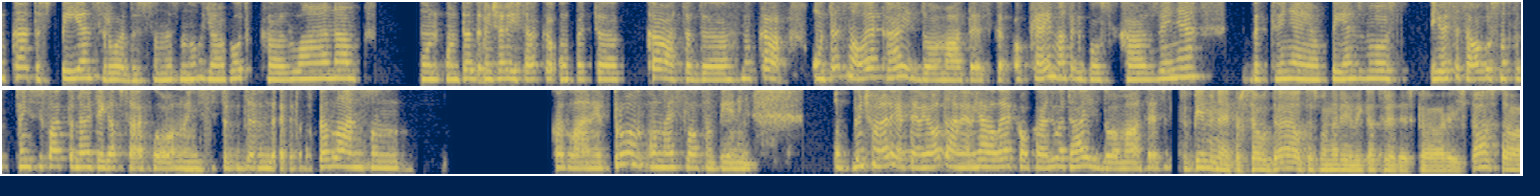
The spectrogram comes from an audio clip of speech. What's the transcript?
nu, kā tas piens rodas, un es, nu, jābūt kazlēnām, un, un tad viņš arī saka, un, bet kā tad, nu kā, un tas man liek aizdomāties, ka, ok, man tagad būs kaziņa, bet viņai jau piens būs. Jo es esmu augusts, nu, kad viņas visu laiku tur nemitīgi apsēklo, un viņas tur dzemdē tās kazlēnas, un kazlēni ir prom, un mēs slaucam pieniņu. Un viņš man arī ar tiem jautājumiem jāliek kaut kā ļoti aizdomāties. Tu pieminēji par savu dēlu, tas man arī lika atcerēties, ka arī stāstā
